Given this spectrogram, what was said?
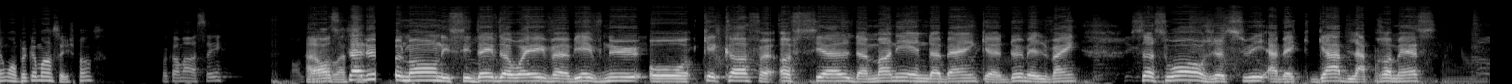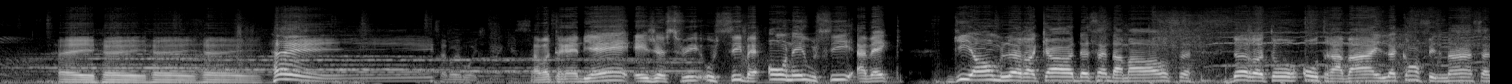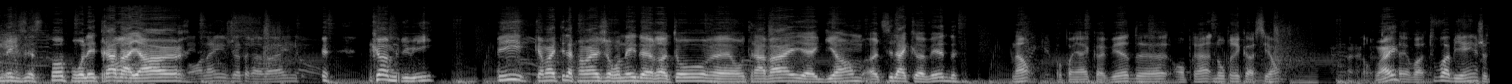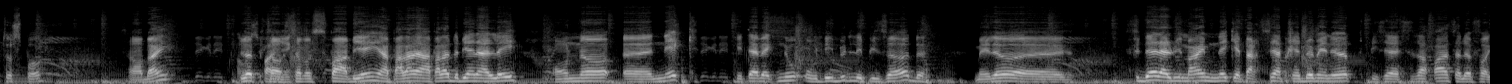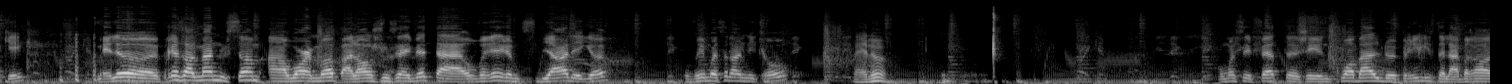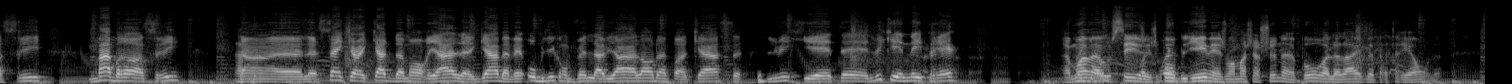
On peut commencer, je pense. On peut commencer. Alors, salut tout le monde, ici Dave The Wave. Bienvenue au kick-off officiel de Money in the Bank 2020. Ce soir, je suis avec Gab La Promesse. Hey, hey, hey, hey, hey! Ça va, boys? Ça va très bien. Et je suis aussi, ben, on est aussi avec Guillaume le rocker de Saint-Damas de retour au travail. Le confinement, ça n'existe pas pour les travailleurs. Mon linge de travail. comme lui. Puis, comment a été la première journée de retour euh, au travail, euh, Guillaume? As-tu la COVID? Non, pas la COVID. Euh, on prend nos précautions. ouais. ça va, tout va bien, je tousse pas. Ça va bien? Ça, Là, va, super ça, bien. ça va super bien. En parlant, en parlant, de bien aller, on a Nick qui était avec nous au début de l'épisode. Mais là, fidèle à lui-même, Nick est parti après deux minutes, puis ses affaires, ça l'a fucké. Mais là, euh, présentement, nous sommes en warm-up, alors je vous invite à ouvrir une petite bière, les gars. Ouvrez-moi ça dans le micro. Ben là. Pour moi, c'est fait. J'ai une 3 balles de prise de la brasserie, ma brasserie, dans euh, le 514 de Montréal. Gab avait oublié qu'on pouvait de la bière lors d'un podcast. Lui qui était, lui qui est né prêt, euh, moi ben, aussi, j'ai pas oublié, mais je vais m'en chercher une pour le live de Patreon. Là.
